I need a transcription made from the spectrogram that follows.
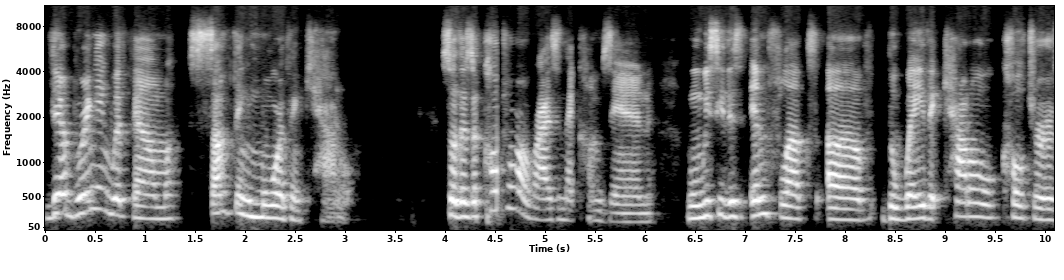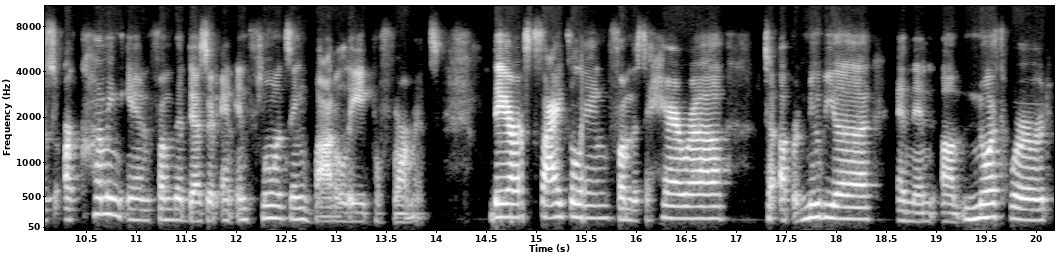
they're bringing with them something more than cattle. So there's a cultural horizon that comes in when we see this influx of the way that cattle cultures are coming in from the desert and influencing bodily performance. They are cycling from the Sahara to Upper Nubia and then um, northward,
